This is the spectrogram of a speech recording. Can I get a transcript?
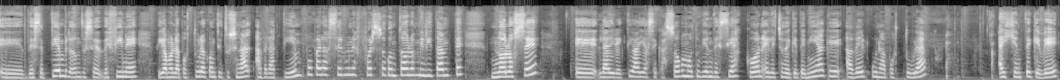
eh, de septiembre, donde se define, digamos, la postura constitucional. ¿Habrá tiempo para hacer un esfuerzo con todos los militantes? No lo sé. Eh, la directiva ya se casó, como tú bien decías, con el hecho de que tenía que haber una postura hay gente que ve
